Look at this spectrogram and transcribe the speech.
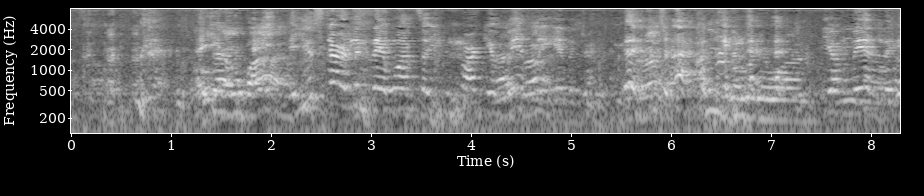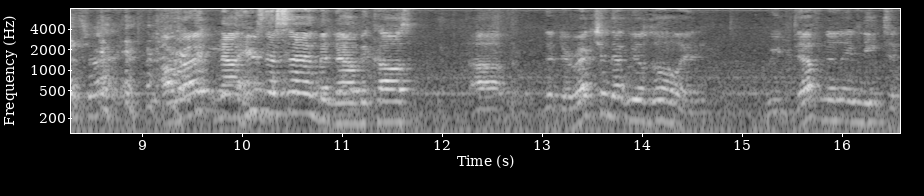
that's all. And you- Okay. And you start looking at one so you can park your That's Bentley right. in the dri- That's right. I need to look at one. Your Bentley. That's right. All right, now here's the assignment now, because uh, the direction that we're going, we definitely need to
